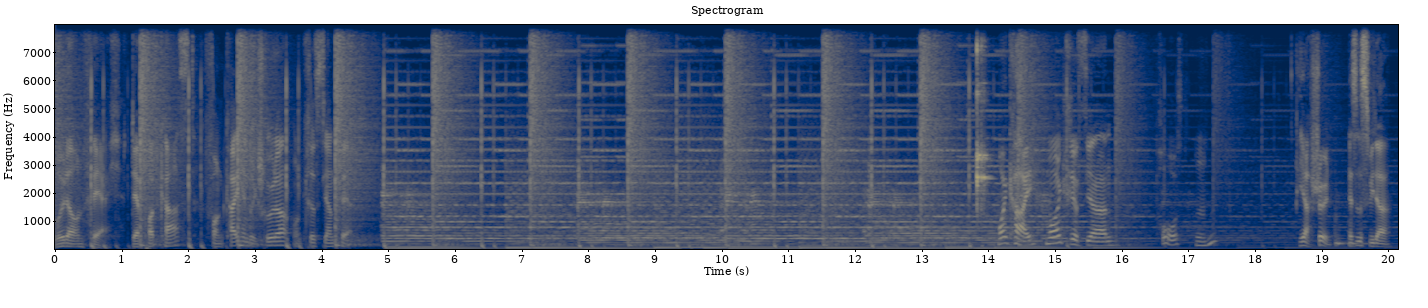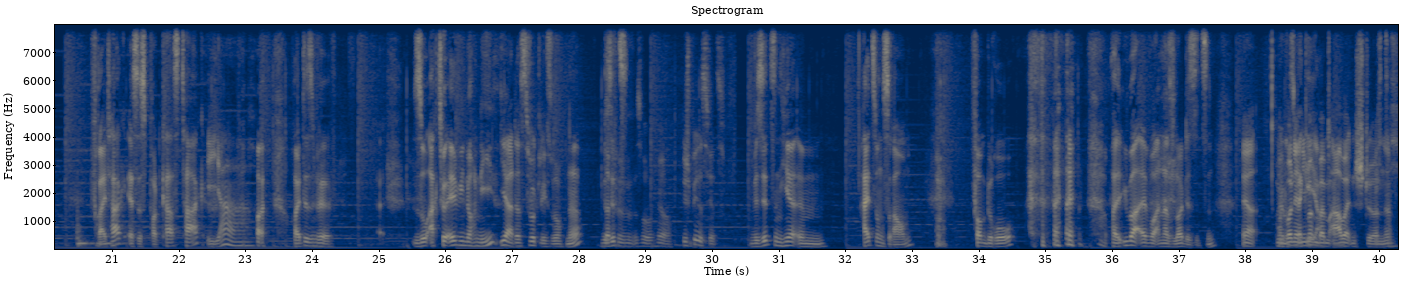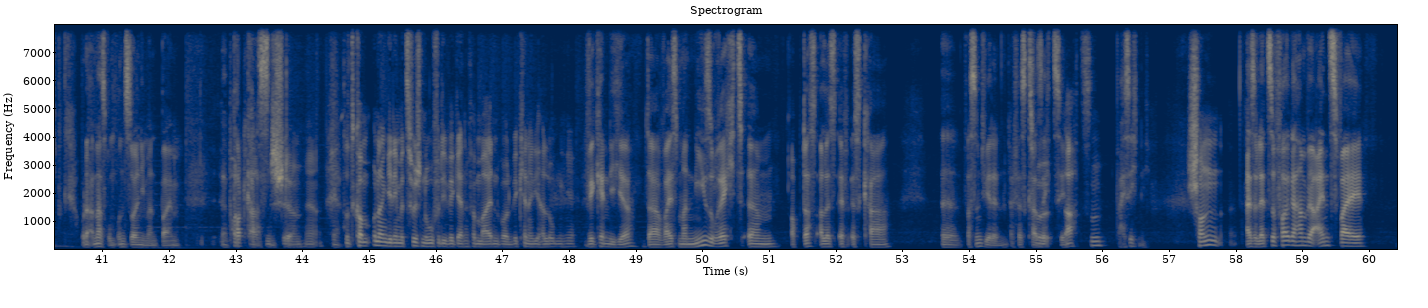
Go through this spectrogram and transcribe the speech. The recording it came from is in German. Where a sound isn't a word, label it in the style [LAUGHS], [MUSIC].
Schröder und Ferch, der Podcast. von Kai-Hendrik Schröder und Christian Pferd. Moin Kai. Moin Christian. Prost. Mhm. Ja, schön. Es ist wieder Freitag, es ist Podcast-Tag. Ja. Heute sind wir so aktuell wie noch nie. Ja, das ist wirklich so. Ne? Wir, Dafür sitzen, so, ja. Wie spät ist jetzt? wir sitzen hier im Heizungsraum vom Büro, [LAUGHS] weil überall woanders Leute sitzen. Ja. Wir wollen ja niemanden beim. Arbeiten stören, ne? Oder andersrum, uns soll niemand beim äh, Podcasten stören. Ja. Ja. Sonst kommen unangenehme Zwischenrufe, die wir gerne vermeiden wollen. Wir kennen die Halungen hier. Wir kennen die hier. Da weiß man nie so recht, ähm, ob das alles FSK. Äh, was sind wir denn? FSK 16? 18. Weiß ich nicht. Schon, Also letzte Folge haben wir ein, zwei.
